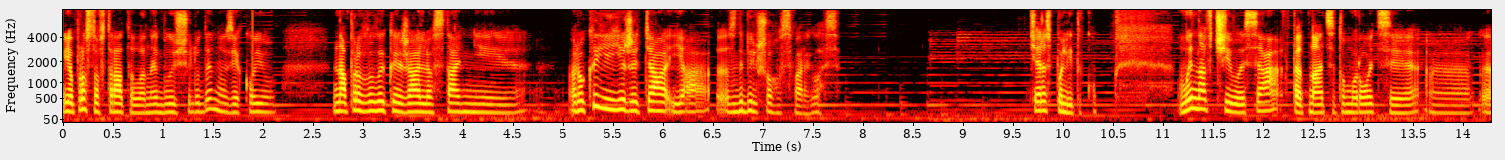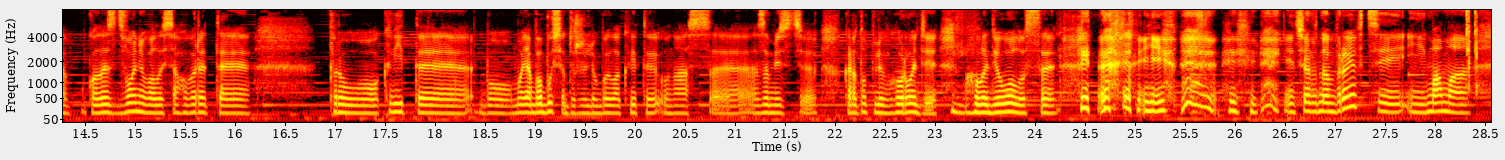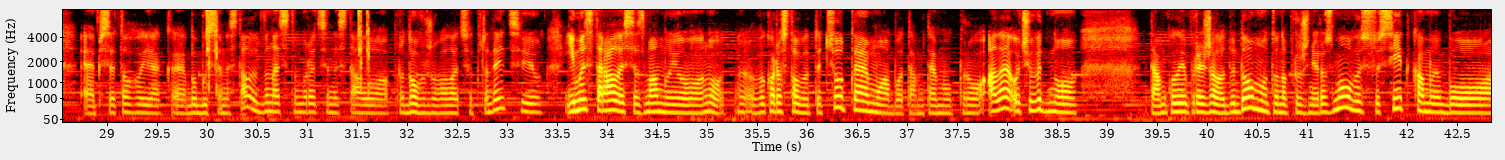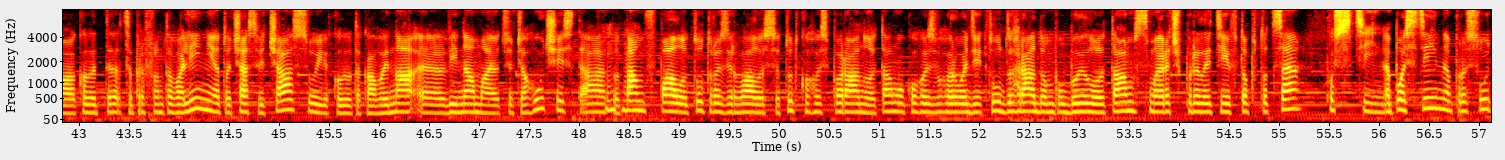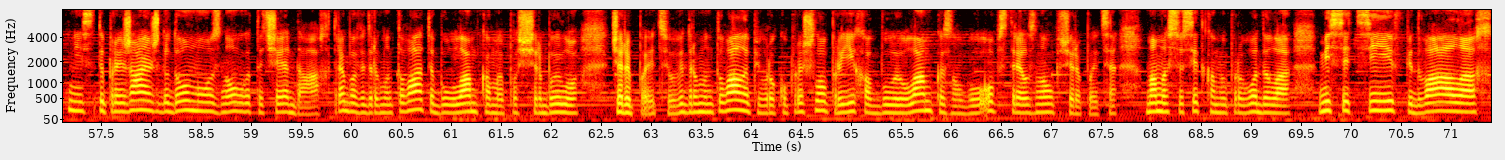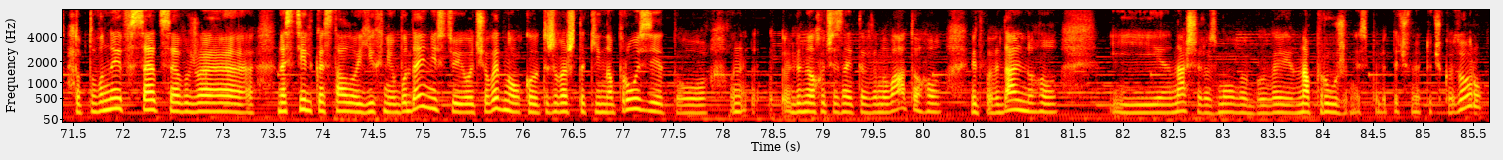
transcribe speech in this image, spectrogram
Я просто втратила найближчу людину, з якою, на превеликий жаль, останні роки її життя я здебільшого сварилася через політику. Ми навчилися в 15-му році, е, е, коли здзвонювалися говорити про квіти, бо моя бабуся дуже любила квіти у нас е, замість картоплі в городі, гладіолуси і, і чорнобривці. І мама е, після того, як е, бабуся не стало, в 12-му році не стало, продовжувала цю традицію. І ми старалися з мамою ну, використовувати цю тему або там тему про. Але очевидно. Там, коли я приїжджала додому, то напружені розмови з сусідками. Бо коли це прифронтова лінія, то час від часу, і коли така війна, е, війна має цю тягучість, та то Мгм. там впало, тут розірвалося, тут когось поранило, там у когось в городі, тут градом побило, там смерч прилетів. Тобто, це Постійно. постійна присутність. Ти приїжджаєш додому, знову тече дах. Треба відремонтувати, бо уламками пощербило черепицю. Відремонтували, півроку пройшло, приїхав, були уламки, знову був обстріл, знову черепиця. Мама з сусідками проводила місяці в підвалах. Тобто вони все це вже настільки стало їхньою буденністю. І очевидно, коли ти живеш в такій напрузі, то людина хоче знайти винуватого, відповідального. І наші розмови були напружені з політичної точки зору.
